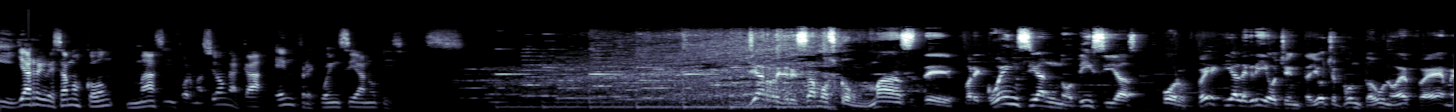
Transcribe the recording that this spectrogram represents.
y ya regresamos con más información acá en Frecuencia Noticias. Ya regresamos con más de Frecuencia Noticias por Fe y Alegría 88.1 FM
